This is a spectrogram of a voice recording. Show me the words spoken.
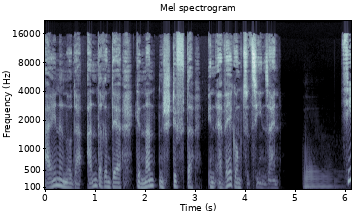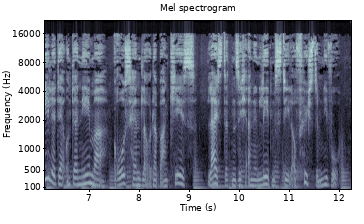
einen oder anderen der genannten Stifter in Erwägung zu ziehen sein. Viele der Unternehmer, Großhändler oder Bankiers leisteten sich einen Lebensstil auf höchstem Niveau.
